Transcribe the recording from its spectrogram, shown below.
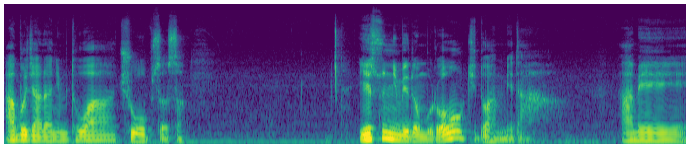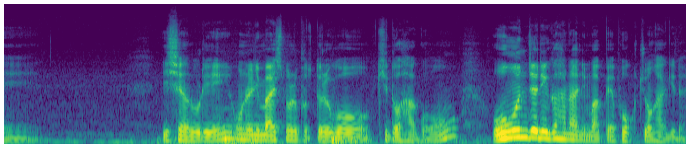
아버지 하나님 도와 주옵소서. 예수님 이름으로 기도합니다. 아멘. 이 시간 우리 오늘 이 말씀을 붙들고 기도하고 온전히 그 하나님 앞에 복종하기를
